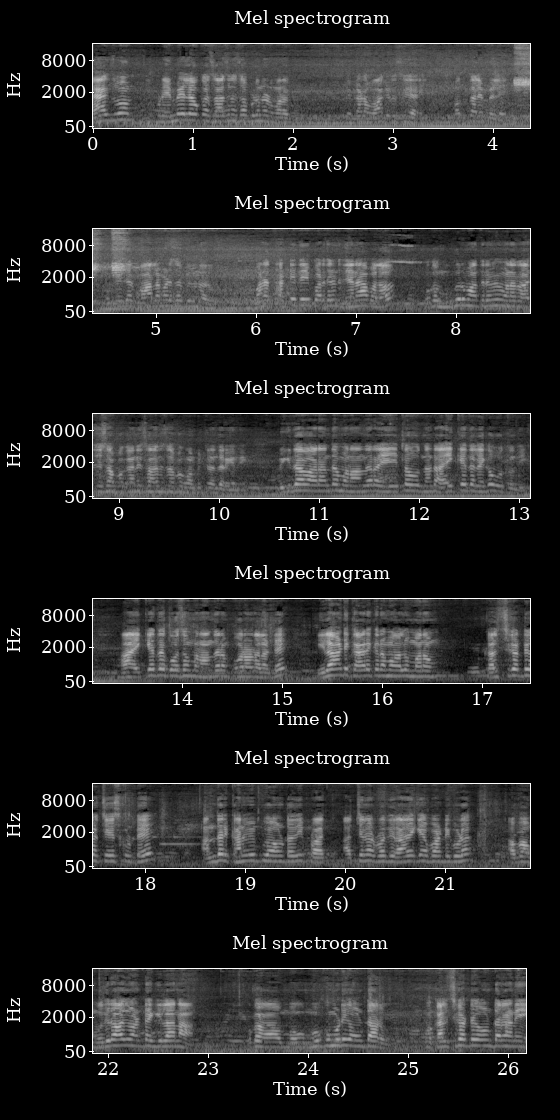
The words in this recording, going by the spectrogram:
మ్యాక్సిమం ఇప్పుడు ఎమ్మెల్యే ఒక శాసనసభ్యుడు ఉన్నాడు మనకు. ఇక్కడ వాకిటశ్రీ గారి మొత్తం ఎమ్మెల్యే ఒకేసారి పార్లమెంట్ సభ్యులు ఉన్నారు. మన థర్టీ త్రీ పర్సెంట్ జనాభాలో ఒక ముగ్గురు మాత్రమే మన రాజ్యసభ కానీ శాసనసభకు పంపించడం జరిగింది. మిగతా వారంతా మన అందరం ఎట్లా ఉందంటే ఐక్యత లేకపోతుంది. ఆ ఐక్యత కోసం మన అందరం పోరాడాలంటే ఇలాంటి కార్యక్రమాలు మనం కలిసికట్టుగా చేసుకుంటే అందరి కనువిప్పుగా ఉంటుంది. వచ్చిన ప్రతి రాజకీయ పార్టీ కూడా అబ్బా ముదిరాజు అంటే గిలానా ఒక మూకుముడిగా ఉంటారు. ఒక కలిసికట్టుగా ఉంటారని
